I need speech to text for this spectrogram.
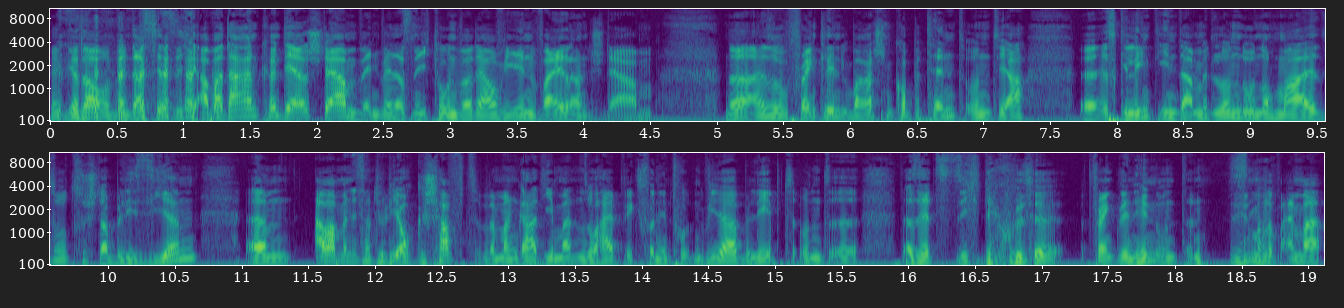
Genau, und wenn das jetzt nicht, aber daran könnte er sterben, wenn wir das nicht tun, würde er auf jeden Fall dran sterben. Ne? Also Franklin überraschend kompetent und ja, äh, es gelingt ihnen damit Londo nochmal so zu stabilisieren. Ähm, aber man ist natürlich auch geschafft, wenn man gerade jemanden so halbwegs von den Toten wiederbelebt und äh, da setzt sich der gute Franklin hin und dann sieht man auf einmal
